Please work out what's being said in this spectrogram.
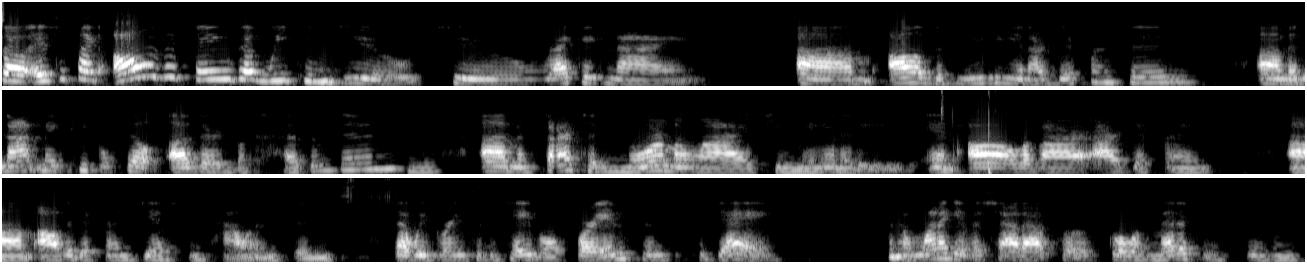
so it's just like all of the things that we can do to recognize um, all of the beauty in our differences um, and not make people feel othered because of them. Mm-hmm um, and start to normalize humanity and all of our, our different, um, all the different gifts and talents and that we bring to the table. For instance, today, and I want to give a shout out to the School of Medicine students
